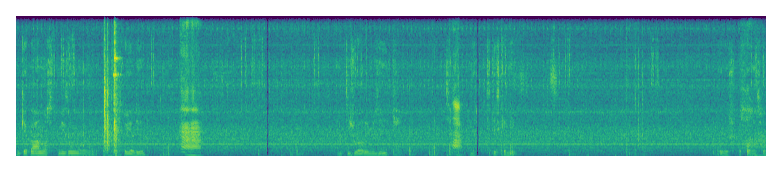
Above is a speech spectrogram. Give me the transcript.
Donc apparemment cette maison, euh, pas trop y aller. Un petit joueur de musique. Un petit escalier. Je suis pas trop rassuré.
